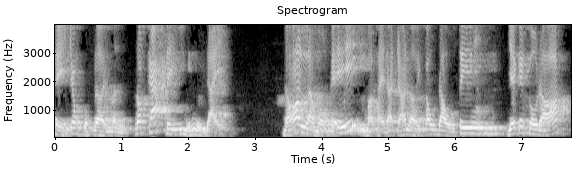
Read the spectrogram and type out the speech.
thì trong cuộc đời mình nó khác đi với những người đầy. Đó là một cái ý mà thầy đã trả lời câu đầu tiên với cái cô đó.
